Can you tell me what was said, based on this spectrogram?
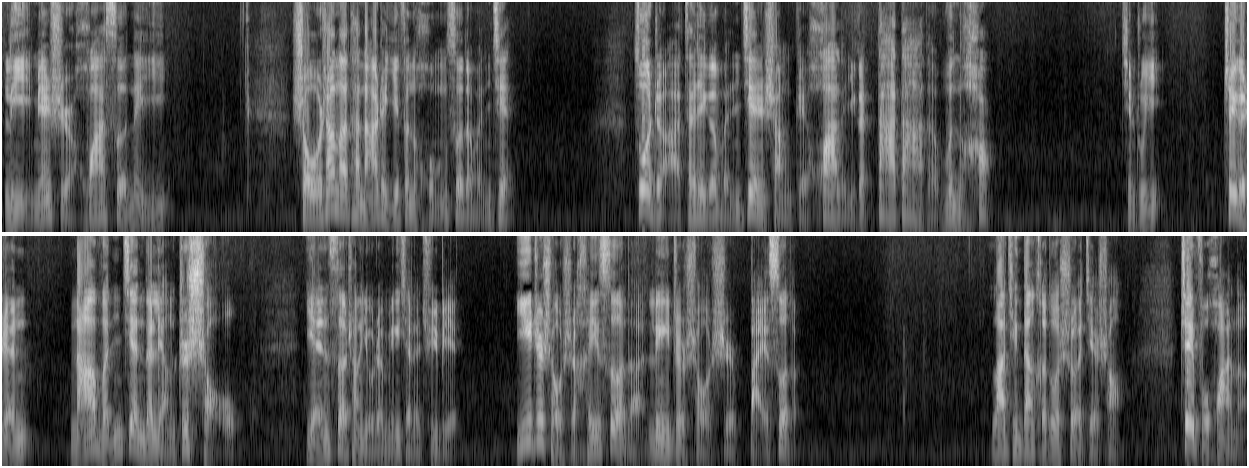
里面是花色内衣。手上呢，他拿着一份红色的文件。作者啊，在这个文件上给画了一个大大的问号。请注意，这个人拿文件的两只手颜色上有着明显的区别，一只手是黑色的，另一只手是白色的。拉清丹合作社介绍，这幅画呢，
